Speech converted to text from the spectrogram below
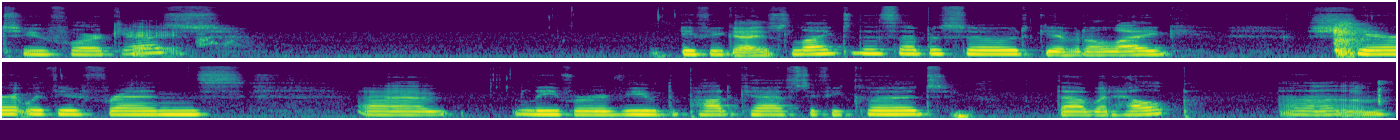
24K. Yes. If you guys liked this episode, give it a like, share it with your friends. Uh, leave a review of the podcast if you could. That would help. Um,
